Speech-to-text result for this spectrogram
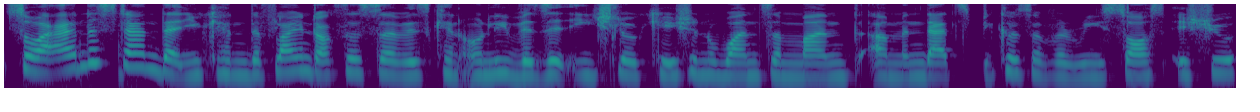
so I understand that you can the flying doctor service can only visit each location once a month, um, and that's because of a resource issue.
